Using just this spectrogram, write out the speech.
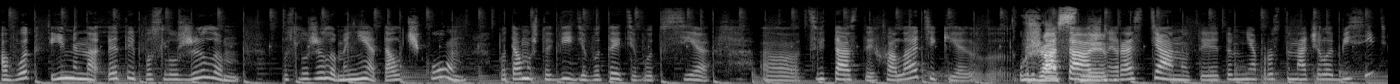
А вот именно это и послужило, послужило мне толчком, потому что видя вот эти вот все э, цветастые халатики, э, ужасные, растянутые, это меня просто начало бесить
